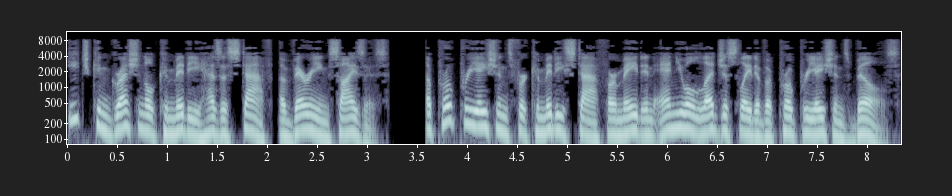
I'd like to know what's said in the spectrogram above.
Each congressional committee has a staff, of varying sizes. Appropriations for committee staff are made in annual legislative appropriations bills.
